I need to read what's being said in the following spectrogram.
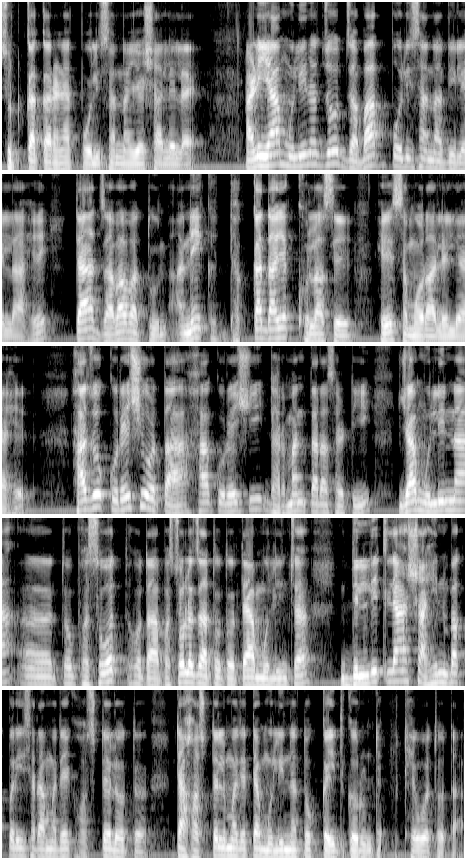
सुटका करण्यात पोलिसांना यश आलेलं आहे. आणि या मुलीनं जो जबाब पोलिसांना दिलेला आहे त्या जबाबातून अनेक धक्कादायक खुलासे हे समोर आलेले आहेत. हा जो कुरेशी होता हा कुरेशी धर्मांतरासाठी ज्या मुलींना तो फसवत होता फसवलं जात होतं त्या मुलींचं दिल्लीतल्या शाहीनबाग परिसरामध्ये एक हॉस्टेल होतं. त्या हॉस्टेलमध्ये त्या मुलींना तो कैद करून ठे ठेवत होता.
